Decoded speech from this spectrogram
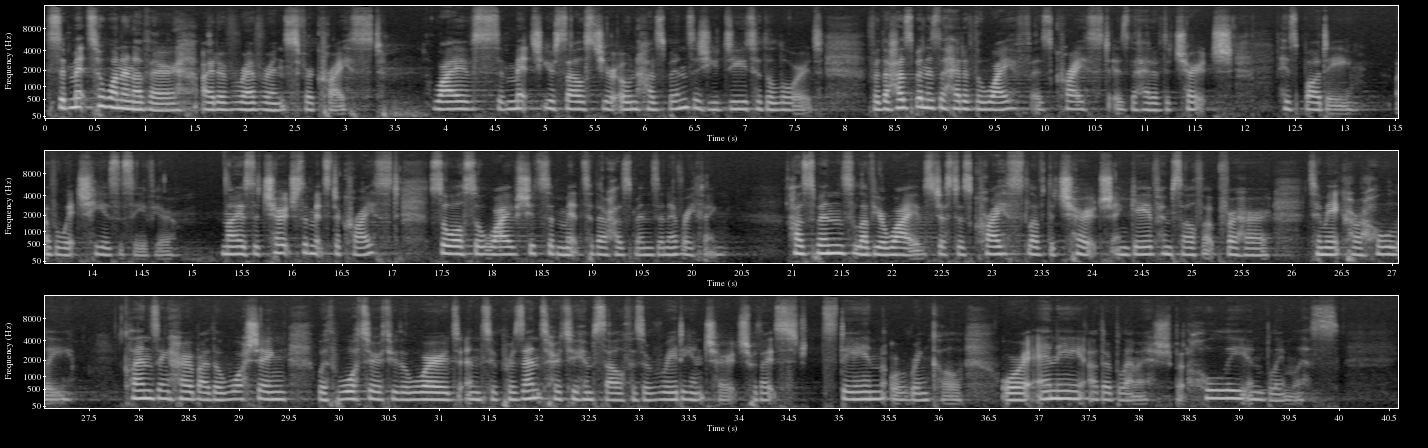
Submit to one another out of reverence for Christ. Wives, submit yourselves to your own husbands as you do to the Lord. For the husband is the head of the wife, as Christ is the head of the church, his body, of which he is the Savior. Now, as the church submits to Christ, so also wives should submit to their husbands in everything. Husbands, love your wives, just as Christ loved the church and gave himself up for her to make her holy cleansing her by the washing with water through the word, and to present her to himself as a radiant church without stain or wrinkle or any other blemish, but holy and blameless.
